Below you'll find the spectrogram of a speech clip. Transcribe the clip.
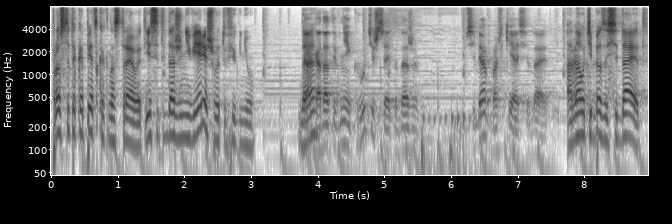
Просто это капец как настраивает. Если ты даже не веришь в эту фигню, Да, да, когда ты в ней крутишься, это даже у себя в башке оседает. она у Правильно, тебя заседает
